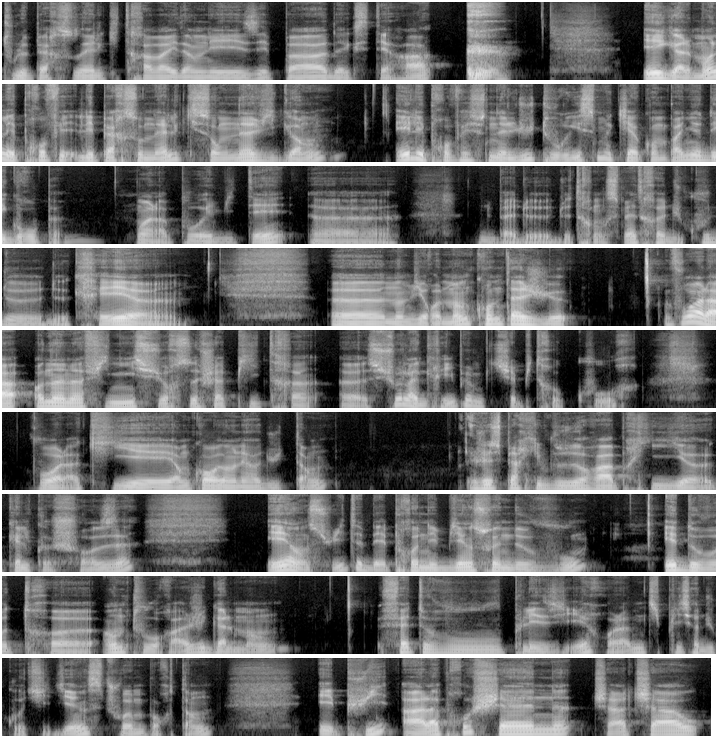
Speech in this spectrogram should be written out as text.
tout le personnel qui travaille dans les EHPAD et cetera. Et également les les personnels qui sont navigants et les professionnels du tourisme qui accompagnent des groupes. Voilà, pour éviter, bah, de transmettre, du coup, de créer, un environnement contagieux. Voilà, on en a fini sur ce chapitre, heu, sur la grippe, un petit chapitre court, voilà, qui est encore dans l'air du temps. J'espère qu'il vous aura appris, heu, quelque chose et ensuite, beh, prenez bien soin de vous et de votre, heu, entourage également. Faites-vous plaisir, voilà, un petit plaisir du quotidien, c'est toujours important et puis à la prochaine. Ciao, ciao.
